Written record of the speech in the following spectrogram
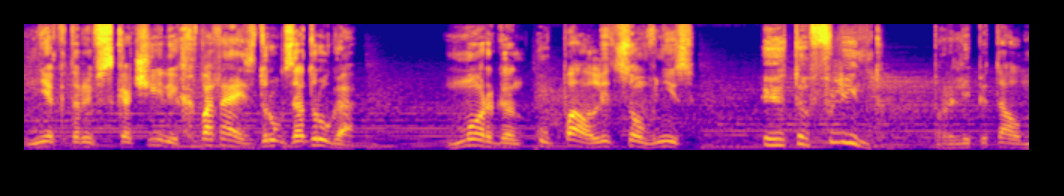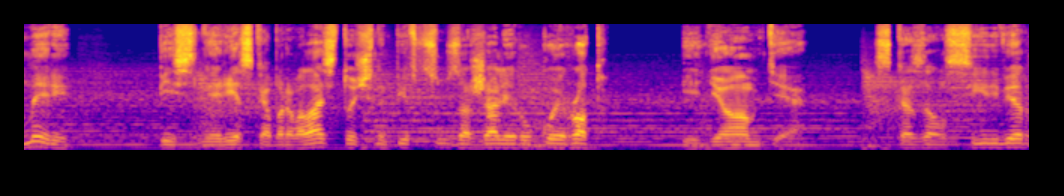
Некоторые вскочили, хватаясь друг за друга. Морган упал лицом вниз — «Это Флинт!» – пролепетал Мэри. Песня резко оборвалась, точно певцу зажали рукой рот. «Идемте!» – сказал Сильвер,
